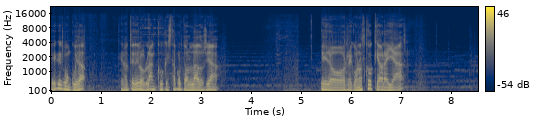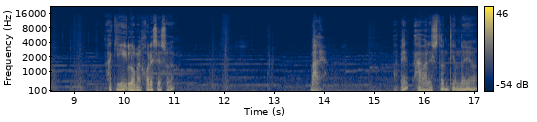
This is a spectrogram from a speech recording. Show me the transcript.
Que con cuidado. Que no te dé lo blanco, que está por todos lados ya. Pero reconozco que ahora ya... Aquí lo mejor es eso, ¿eh? Vale. A ver. Ah, vale, esto entiendo yo.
